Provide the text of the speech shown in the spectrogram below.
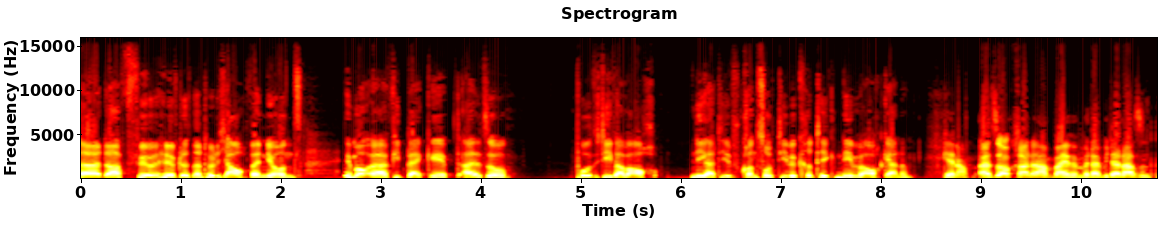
äh, dafür hilft es natürlich auch, wenn ihr uns immer euer Feedback gebt. Also positiv, aber auch negativ, konstruktive Kritik nehmen wir auch gerne. Genau. Also auch gerade am Mai, wenn wir dann wieder da sind,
